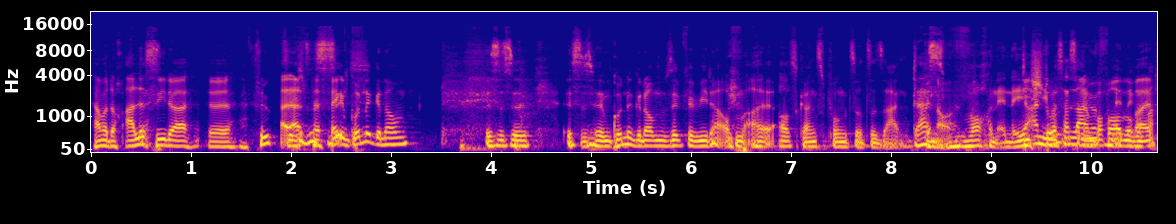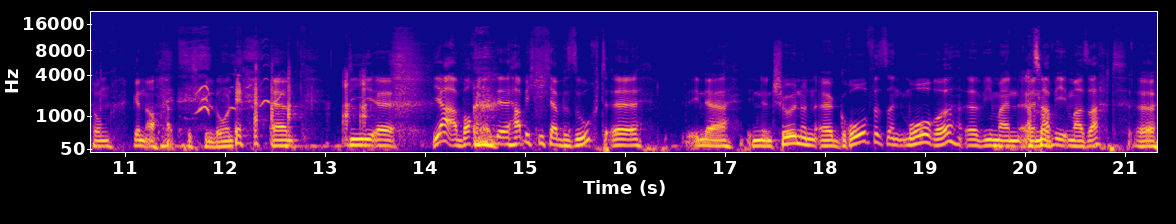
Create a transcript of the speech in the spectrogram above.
Haben wir doch alles wieder, äh, fügt sich also perfekt. im Grunde genommen, es ist, es ist im Grunde genommen sind wir wieder auf dem Ausgangspunkt sozusagen. Das genau. Wochenende. Ja, Die Andi, was hast du am Wochenende Vorbereitung, gemacht? genau, hat sich gelohnt. ähm, die, äh, ja, am Wochenende habe ich dich ja besucht. Äh, in, der, in den schönen äh, Groves und Moore, äh, wie mein äh, so. Navi immer sagt. Äh,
